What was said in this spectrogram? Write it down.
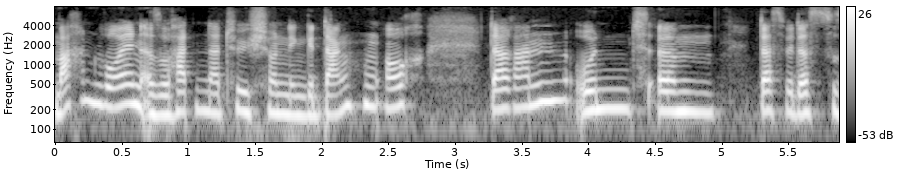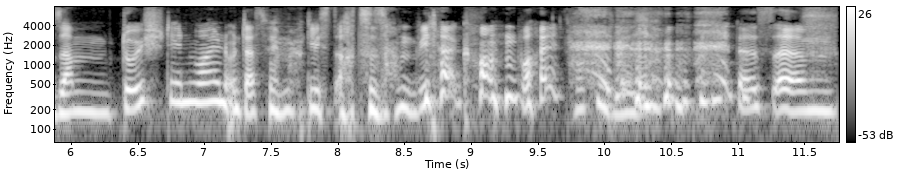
machen wollen. Also hatten natürlich schon den Gedanken auch daran und ähm, dass wir das zusammen durchstehen wollen und dass wir möglichst auch zusammen wiederkommen wollen. Hoffentlich. Das ähm,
